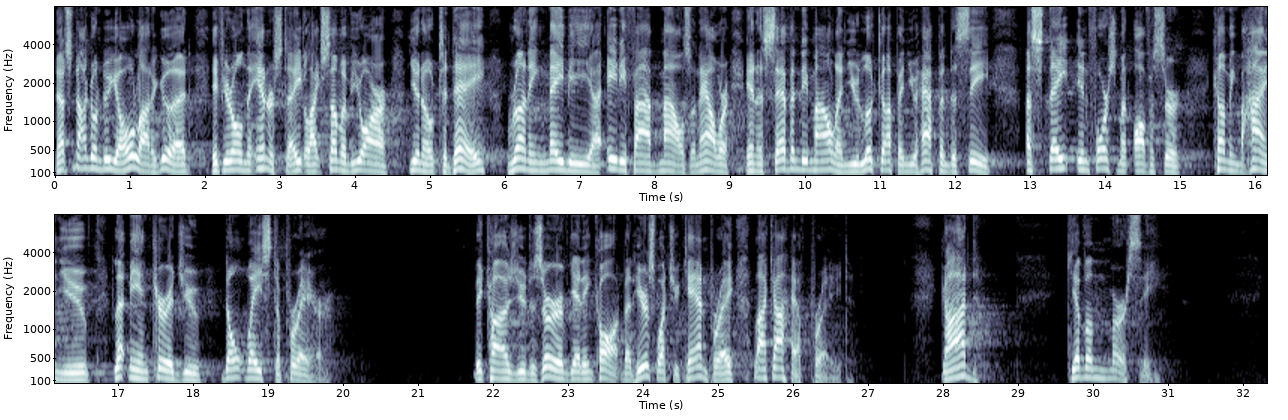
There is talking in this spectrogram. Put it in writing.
Now, it's not going to do you a whole lot of good if you're on the interstate like some of you are, you know, today, running maybe uh, 85 miles an hour in a 70 mile, and you look up and you happen to see a state enforcement officer coming behind you. Let me encourage you don't waste a prayer because you deserve getting caught. But here's what you can pray, like I have prayed God, Give them mercy.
